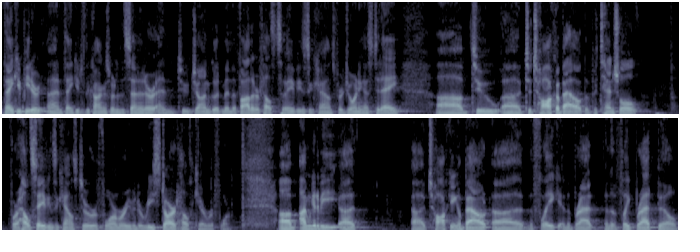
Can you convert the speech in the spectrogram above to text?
Thank you, Peter, and thank you to the Congressman and the Senator, and to John Goodman, the father of health savings accounts, for joining us today uh, to, uh, to talk about the potential for health savings accounts to reform or even to restart healthcare reform. Um, I'm going to be uh, uh, talking about uh, the Flake and the Brat, the Flake Brat bill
